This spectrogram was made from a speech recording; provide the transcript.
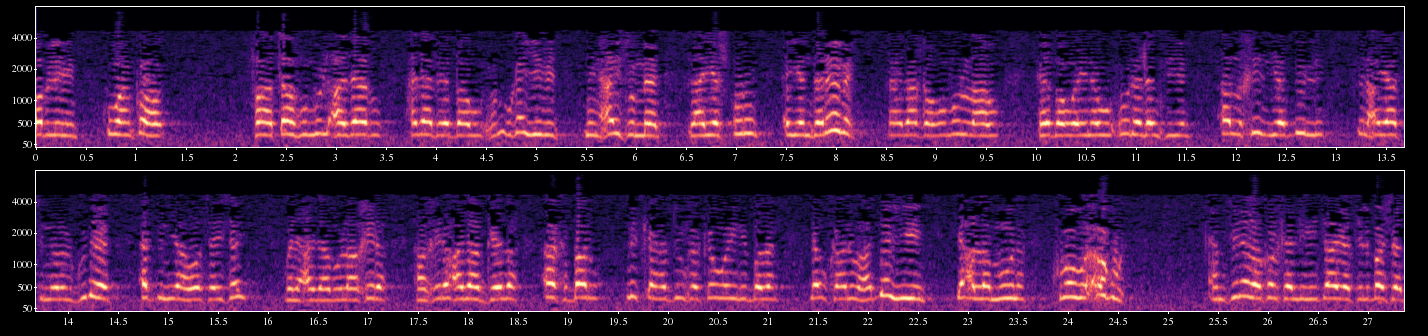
قبلهم. كوان كهر فاتاهم العذاب. عذاب باوحون وقيم من حيث المال لا يشعرون أي اندرامك فاذاقهم الله. باوين وحونا لنسيا الخزي الدل في الحياة النور القدير الدنيا هو سيسي. والعذاب الآخرة. آخرة عذاب كذا. أكبر. مثل كان الدنك كوين بضان لو كانوا هديين يعلمون كوهو عقول أمثلة لكل كالهداية البشر.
